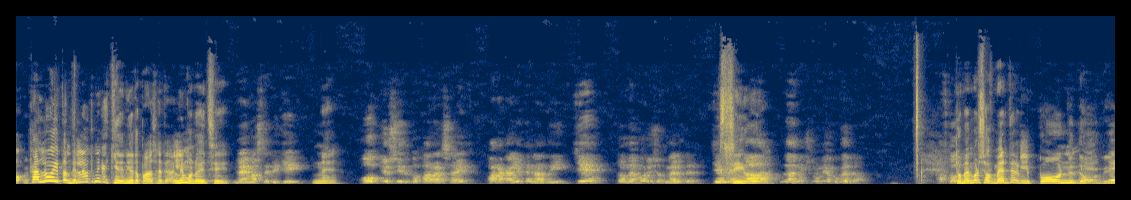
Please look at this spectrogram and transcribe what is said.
ο- Καλό ήταν, δεν λέω ότι είναι κακή ταινία το Parasite. Αλλήμον έτσι. να είμαστε δίκαιοι. Ναι. Όποιος είδε το Parasite, παρακαλείται να δει και το Memories of Murder. Και Σίγουρα. μετά να ανοίξουμε μια κουβέντα. Αυτό. Το Memories of Murder λοιπόν Δεν το έχω δει. ε,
